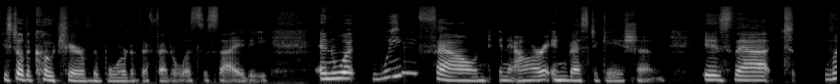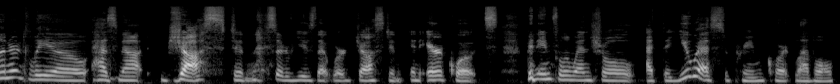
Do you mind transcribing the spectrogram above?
he's still the co chair of the board of the Federalist Society. And what we found in our investigation is that Leonard Leo has not just, and sort of use that word just in, in, air quotes, been influential at the US Supreme Court level,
